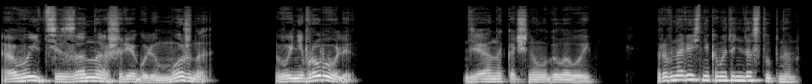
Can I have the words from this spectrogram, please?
а выйти за наш регулюм можно? Вы не пробовали? Диана качнула головой. Равновесникам это недоступно.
